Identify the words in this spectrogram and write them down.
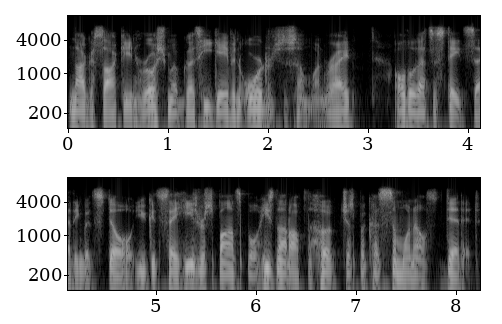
Nagasaki and Hiroshima because he gave an order to someone, right? Although that's a state setting, but still, you could say he's responsible. He's not off the hook just because someone else did it.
